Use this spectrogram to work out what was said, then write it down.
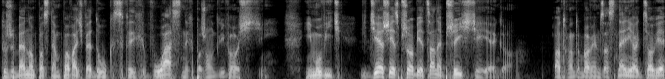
którzy będą postępować według swych własnych porządliwości i mówić, gdzież jest przyobiecane przyjście Jego. Odkąd bowiem zasnęli ojcowie,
